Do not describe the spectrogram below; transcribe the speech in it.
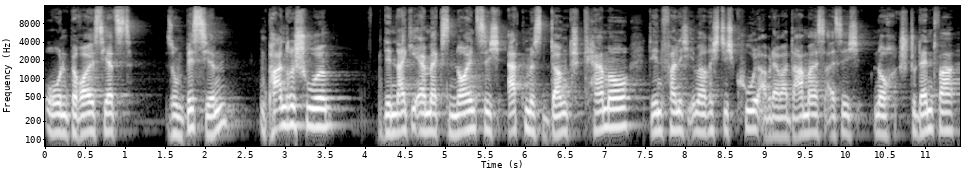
und bereue es jetzt so ein bisschen. Ein paar andere Schuhe, den Nike Air Max 90 Atmos Dunk Camo, den fand ich immer richtig cool, aber der war damals, als ich noch Student war,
